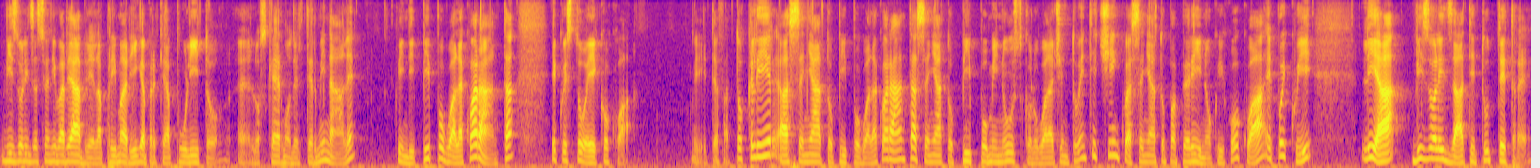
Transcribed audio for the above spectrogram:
visualizzazione di variabili è la prima riga perché ha pulito eh, lo schermo del terminale, quindi pippo uguale a 40 e questo eco qua. Vedete, ha fatto clear, ha assegnato pippo uguale a 40, ha assegnato pippo minuscolo uguale a 125, ha assegnato paperino qui qua, qua e poi qui li ha visualizzati tutti e tre.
